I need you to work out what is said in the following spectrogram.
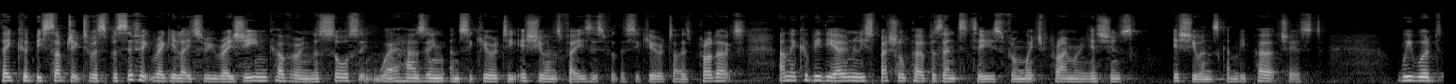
They could be subject to a specific regulatory regime covering the sourcing, warehousing and security issuance phases for the securitized products, and they could be the only special purpose entities from which primary issuance, issuance can be purchased. We would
